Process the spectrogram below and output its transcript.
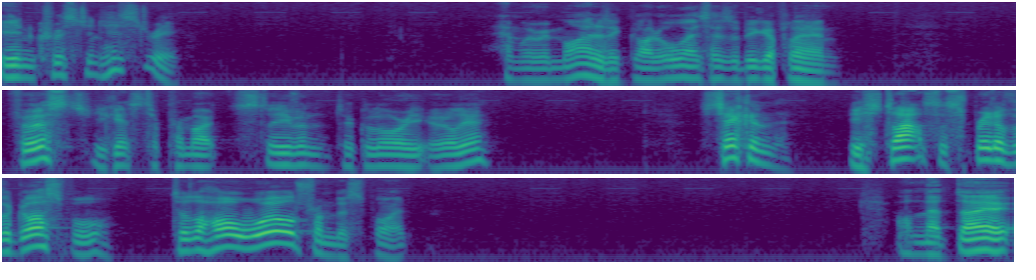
in Christian history. And we're reminded that God always has a bigger plan. First, he gets to promote Stephen to glory earlier. Second, he starts the spread of the gospel to the whole world from this point. On that day,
